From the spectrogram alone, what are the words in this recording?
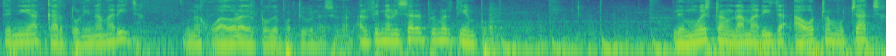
tenía cartulina amarilla, una jugadora del Club Deportivo Nacional. Al finalizar el primer tiempo, le muestran la amarilla a otra muchacha,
